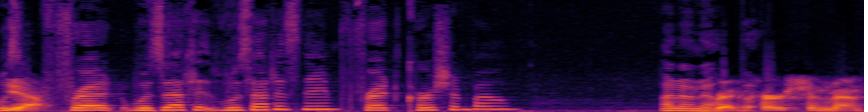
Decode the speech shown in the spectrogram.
Was Yeah. it Fred? Was that was that his name? Fred Kirschenbaum? I don't know. Fred Kirschenman.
